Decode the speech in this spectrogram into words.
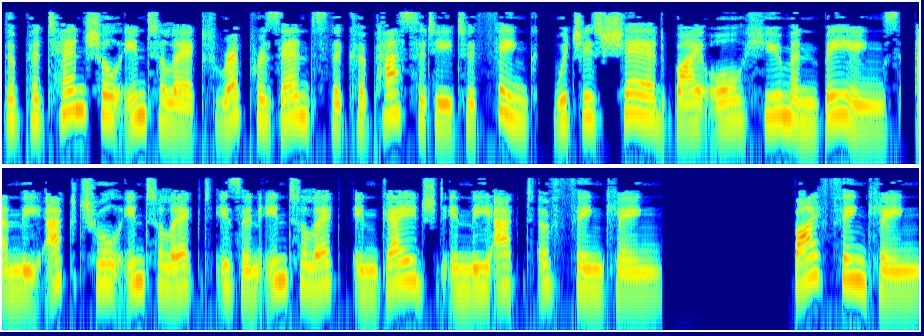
The potential intellect represents the capacity to think, which is shared by all human beings, and the actual intellect is an intellect engaged in the act of thinking. By thinking,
